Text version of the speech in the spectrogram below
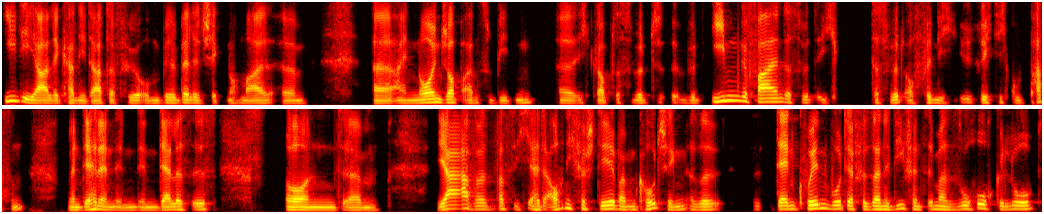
ideale Kandidat dafür, um Bill Belichick nochmal ähm, äh, einen neuen Job anzubieten. Äh, ich glaube, das wird, wird ihm gefallen. Das wird ich, das wird auch, finde ich, richtig gut passen, wenn der denn in, in Dallas ist. Und ähm, ja, was ich halt auch nicht verstehe beim Coaching, also Dan Quinn wurde ja für seine Defense immer so hoch gelobt,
